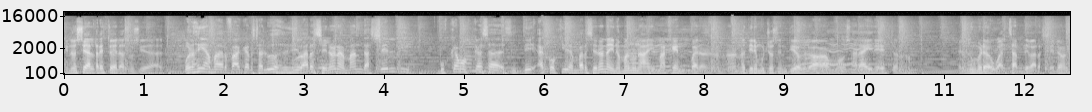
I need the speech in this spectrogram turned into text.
Que no sea el resto de la sociedad. Buenos días, motherfucker. Saludos desde Barcelona. Manda Seldi. Buscamos casa de acogida en Barcelona y nos manda una imagen. Bueno, no, no- no tiene mucho sentido que lo hagamos al aire esto, ¿no? El número de WhatsApp de Barcelona.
